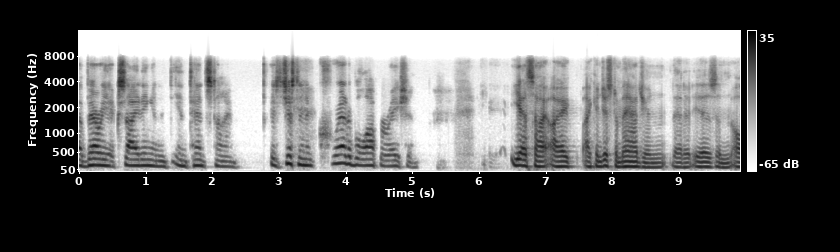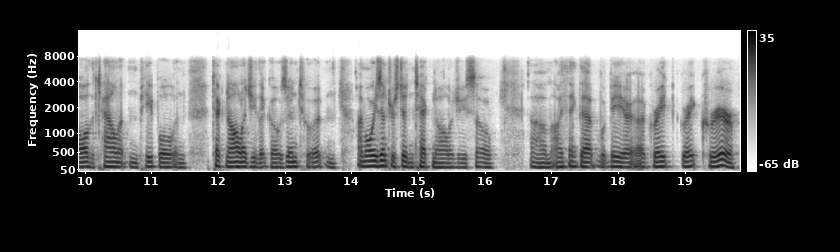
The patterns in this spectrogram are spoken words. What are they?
a very exciting and intense time. It's just an incredible operation. Yes, I, I, I, can just imagine that it is, and all the talent and people and technology that goes into it. And I'm always interested in technology, so um, I think that would be a, a, great, great career.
